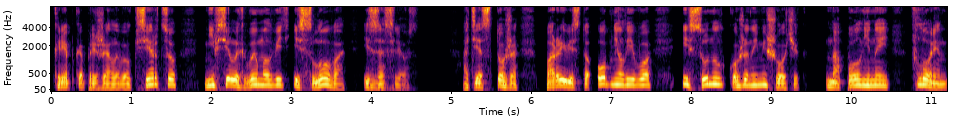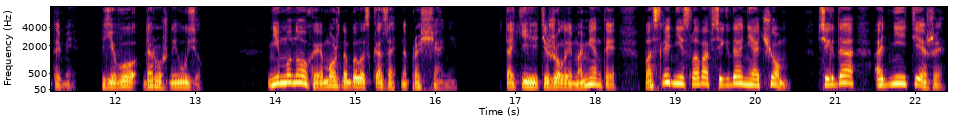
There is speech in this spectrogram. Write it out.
крепко прижала его к сердцу, не в силах вымолвить и слова из-за слез. Отец тоже порывисто обнял его и сунул кожаный мешочек, наполненный флорентами, в его дорожный узел. Немногое можно было сказать на прощание. В такие тяжелые моменты последние слова всегда ни о чем, всегда одни и те же.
